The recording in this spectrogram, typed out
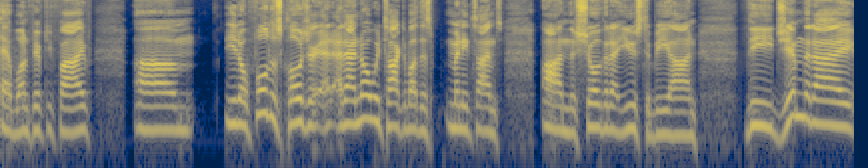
at 155. Um, you know, full disclosure, and, and I know we talked about this many times on the show that I used to be on. The gym that I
